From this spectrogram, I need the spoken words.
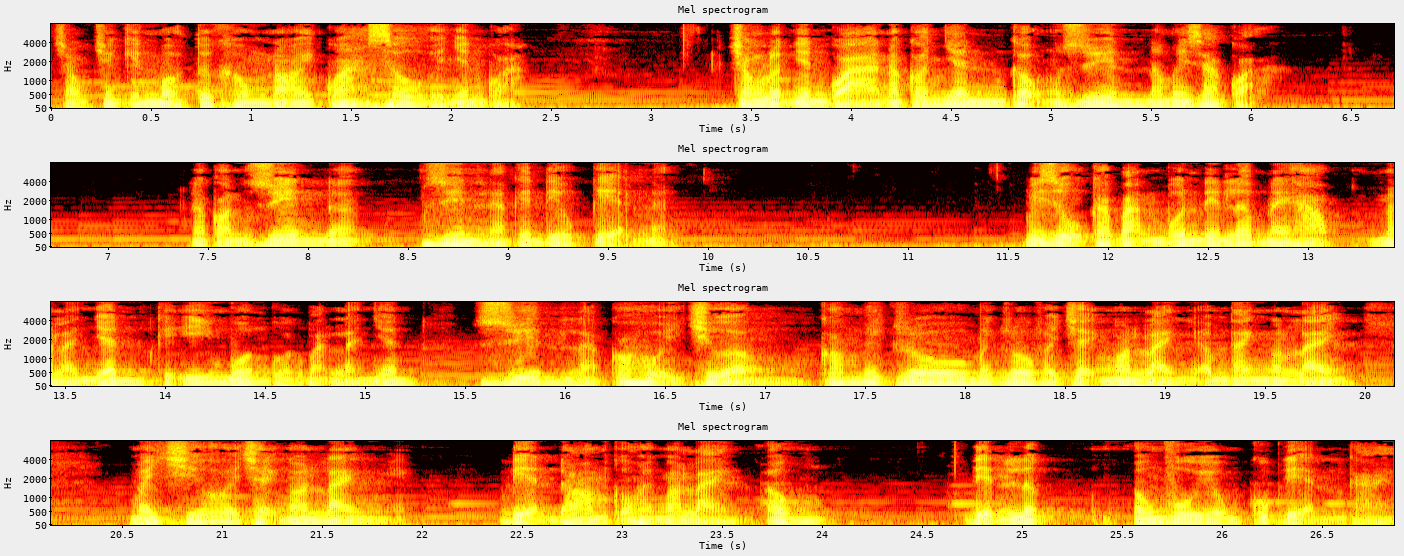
Trong chứng kiến 1 tôi không nói quá sâu về nhân quả. Trong luật nhân quả, nó có nhân cộng duyên nó mới ra quả. Nó còn duyên nữa. Duyên là cái điều kiện nữa ví dụ các bạn muốn đến lớp này học, nó là nhân, cái ý muốn của các bạn là nhân. Duyên là có hội trường, có micro micro phải chạy ngon lành, âm thanh ngon lành. Máy chiếu phải chạy ngon lành, điện đóm cũng phải ngon lành. Ông điện lực, ông vui, ông cúp điện cái,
